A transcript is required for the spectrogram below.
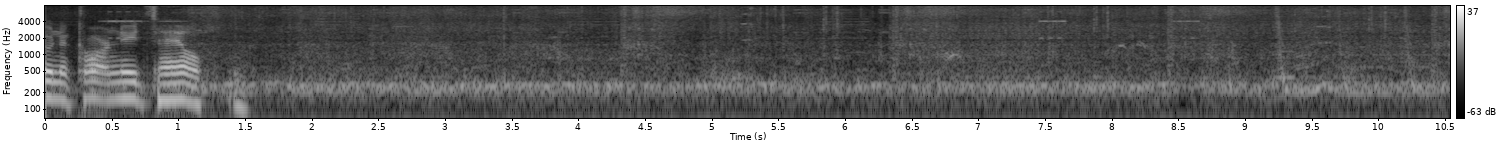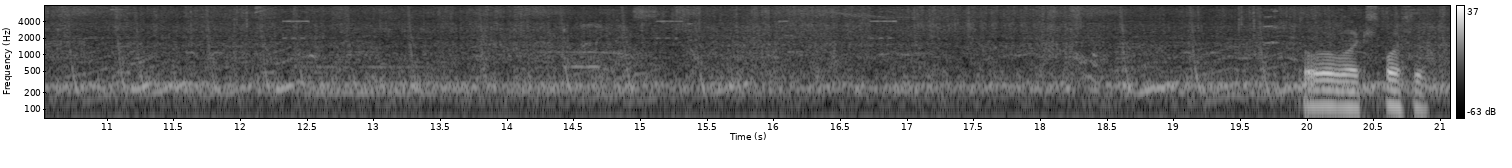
unicorn needs help. It's a little explosive.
